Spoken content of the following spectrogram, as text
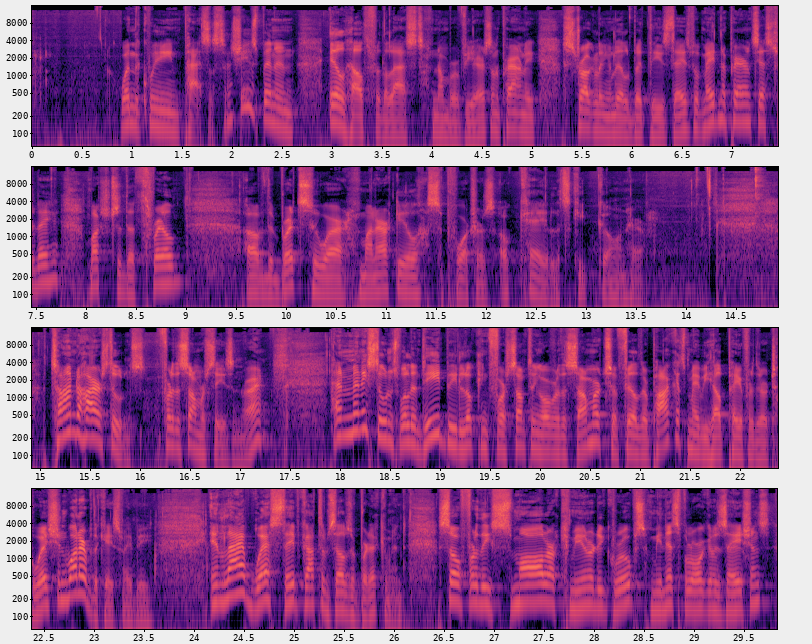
when the Queen passes. And she's been in ill health for the last number of years and apparently struggling a little bit these days, but made an appearance yesterday, much to the thrill of the Brits who are monarchical supporters. Okay, let's keep going here. Time to hire students for the summer season, right? And many students will indeed be looking for something over the summer to fill their pockets, maybe help pay for their tuition, whatever the case may be. In Lab West, they've got themselves a predicament. So for these smaller community groups, municipal organizations,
